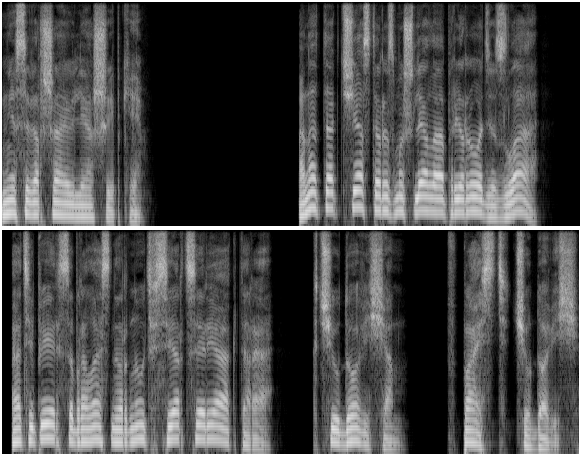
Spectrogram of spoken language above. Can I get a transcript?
Не совершаю ли ошибки. Она так часто размышляла о природе зла, а теперь собралась нырнуть в сердце реактора, к чудовищам, в пасть чудовищ.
